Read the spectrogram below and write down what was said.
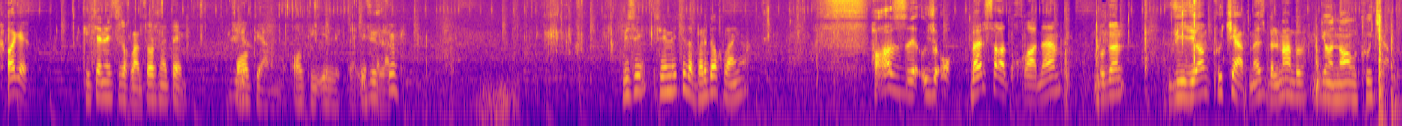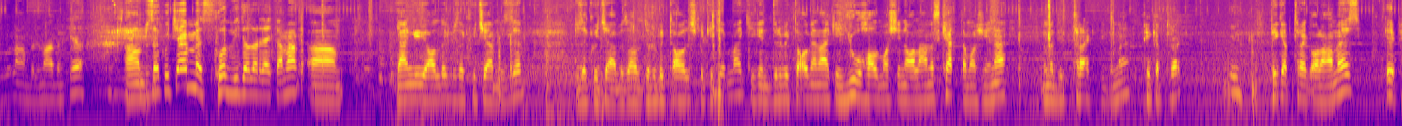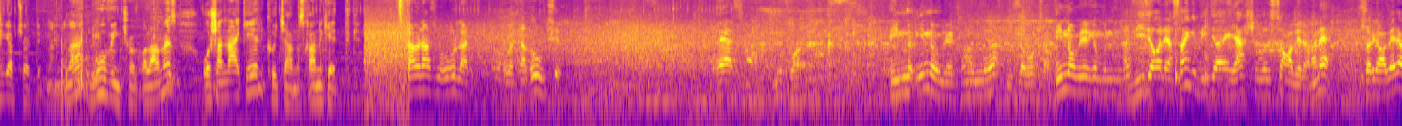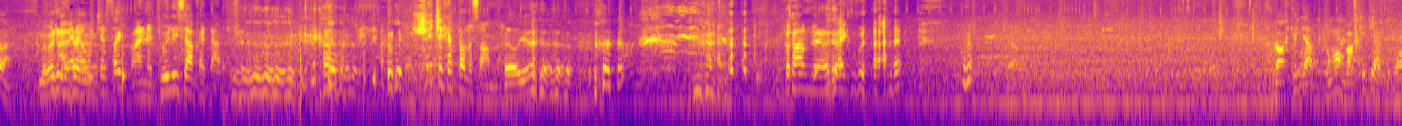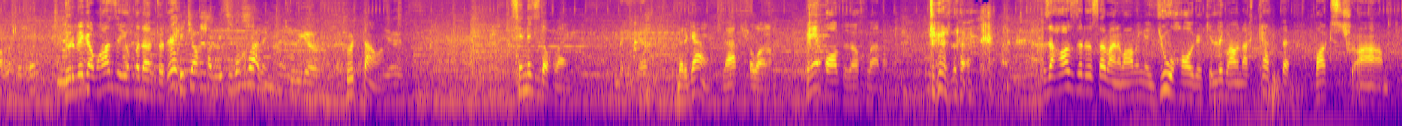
Okay. Kecha nechida uxladim? To'g'risini aytaymi? 6:30da, 6:50 da ertalab. Biz sen, nechida? 1da uxlangan? Hozir уже 1 soat uxladim. Bugun videom ko'chyapmiz. Bilmam bu video nomi ko'chyapmiz. Bulan bilmadimki. Biza ko'chyapmiz. Ko'p videolarda aytaman, yangi uy oldik, biza ko'chyapmiz deb. Biza ko'chamiz. Hozir Durbekda olishga ketyapman. Keyin Durbekda olgandan keyin U-Haul mashina olamiz, katta mashina. Nima deydi? Truck deydimi? Pickup truck. Pickup truck olamiz. E, pickup truck debman nima? Moving truck olamiz. O'shandan keyin ko'chamiz. Qani ketdik. Kamerasini o'g'irladi. ಇನ್ನು ಇನ್ನು ಹೋಗ್ಬೇಕು ಇನ್ನು ಹೋಗ್ಬೇಕು ವೀಜಾ ಒಲೆ ಹಸಂಗೆ ವೀಜಾ ಯಾಕೆ ಶಿವಲಿಸಿ ಆಬೇರ ಮನೆ ಸ್ವರ್ಗ ಆಬೇರವ uçursak anne tüylü sen kadar. Şu çeket alırsam. Hell yeah. Tam ne? Like bu. Vaqt ketyapti, tamom, vaqt ketyapti. Durbek ham hozir yo'qidan turdi. Kecha oqshom nechida uxlading? To'rttami? Sen nechida uxlading? Birga. Birgami? Yaxshi. Men 6 da uxladim. Biz hozir do'stlar mana mana bunga U-Haulga keldik. Mana bunaqa katta box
